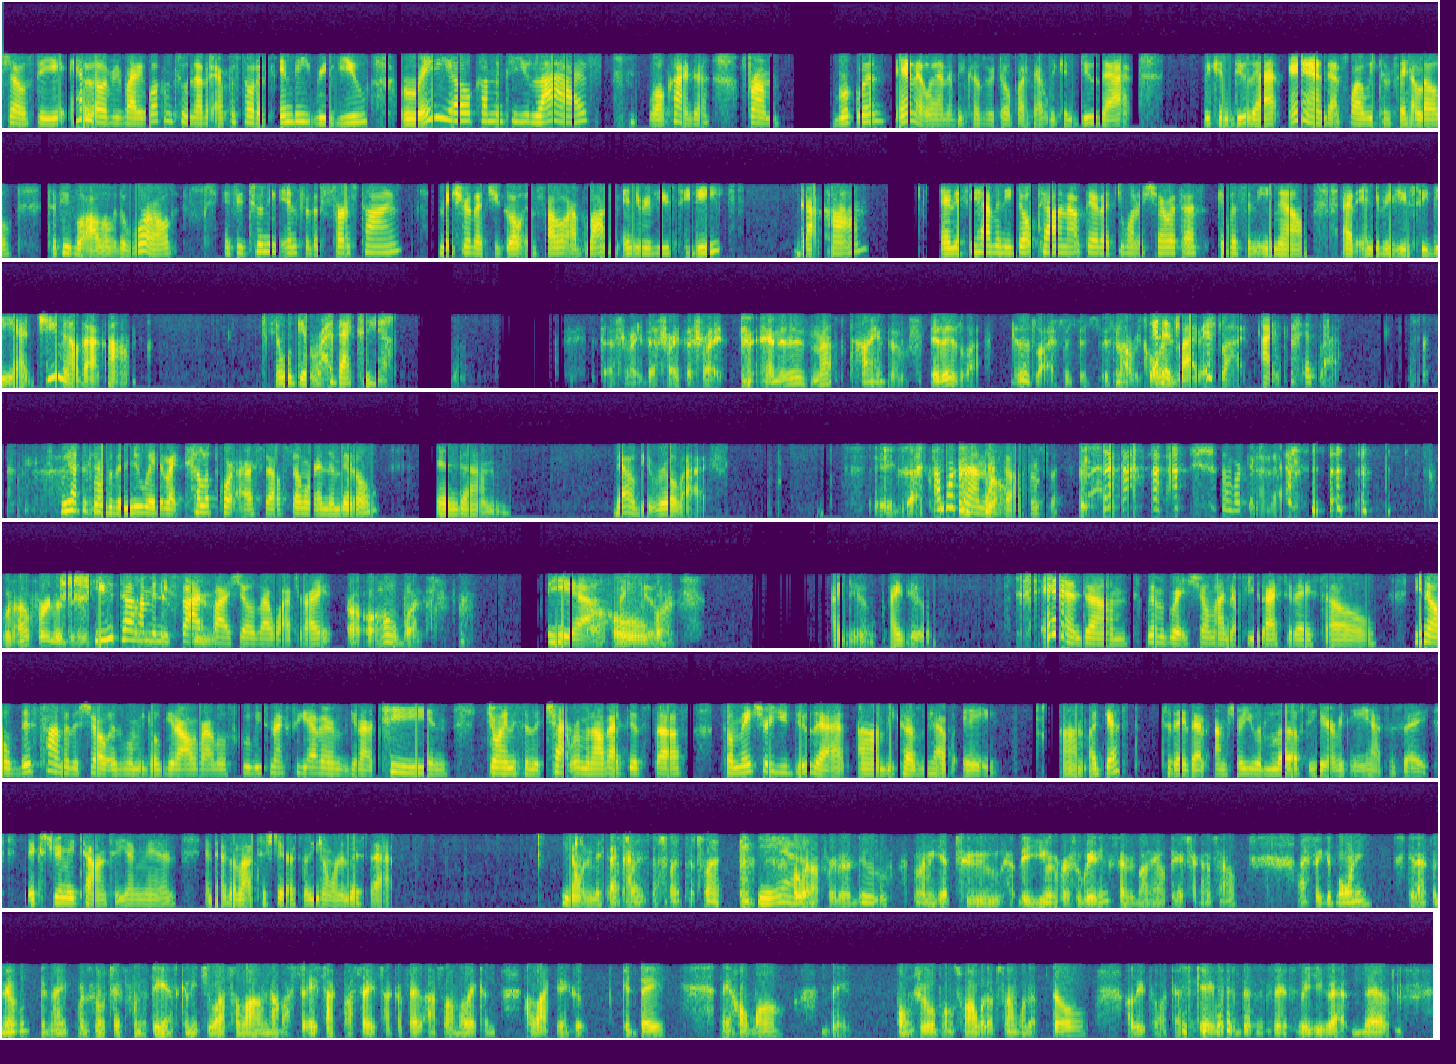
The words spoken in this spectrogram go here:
Show, see. Hello, everybody. Welcome to another episode of Indie Review Radio coming to you live, well, kind of, from Brooklyn and Atlanta because we're dope like that. We can do that. We can do that. And that's why we can say hello to people all over the world. If you're tuning in for the first time, make sure that you go and follow our blog, indiereviewcd.com. And if you have any dope talent out there that you want to share with us, give us an email at indiereviewcd at gmail.com. And we'll get right back to you. That's right. That's right. That's right. And it is not kind of. It is live. It is live. It's it's, it's not recorded. It is live. It's live. I know. It's live. We have to come up with a new way to like teleport ourselves somewhere in the middle, and um that would be real live. Exactly. I'm working on that well, though. I'm working on that. without further ado, you can tell how many sci-fi shows I watch, right? A, a whole bunch. Yeah, a whole I do. bunch. I do. I do. And um we have a great show lined up for you guys today. So, you know, this time of the show is when we go get all of our little Scooby snacks together and get our tea and join us in the chat room and all that good stuff. So make sure you do that um, because we have a um, a guest today that I'm sure you would love to hear everything he has to say. Extremely talented young man and has a lot to share, so you don't want to miss that. You don't want to miss that That's kind right. of stuff. That's right. That's right. Yeah. But without further ado, let me get to the universal greetings to everybody out there checking us out. I say good morning, good afternoon, good night, buenas noches, buenos días, konnichiwa, salam, namaste, sakpase, sakafet, assalamu alaikum, alaikum, good, good day, ne homo, be, bonjour, bonsoir, what up, son, what up, though, alito akashike, what the business is, where you at, Nev,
